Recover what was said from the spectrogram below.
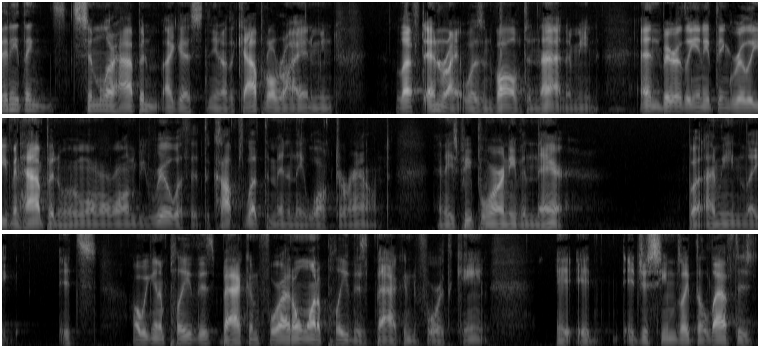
anything similar happened, I guess you know the Capitol riot. I mean, left and right was involved in that. I mean, and barely anything really even happened. When we want to be real with it, the cops let them in and they walked around, and these people weren't even there. But I mean, like, it's are we going to play this back and forth? I don't want to play this back and forth game. It it it just seems like the left is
